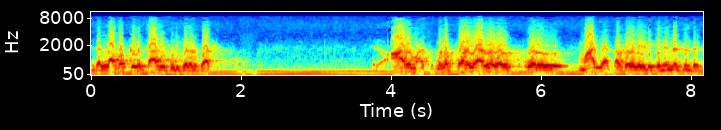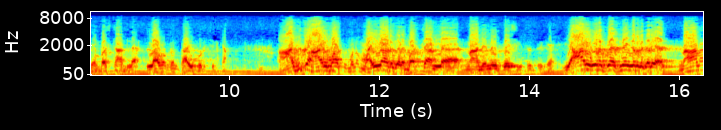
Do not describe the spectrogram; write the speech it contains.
இந்த லபக்குன்னு தாவி பிடிக்கிறது பாரு. ஆறு மாசத்துக்கு முன்ன பொறையாறுல ஒரு ஒரு மாரியாத்தா கோயில இடிக்க நின்னுட்டு இருந்திருக்கேன் பஸ் ஸ்டாண்ட்ல லவக்கம் தாய் பிடிச்சிருக்கேன். அதுக்கு ஆறு மாசத்துக்கு முன்ன மயிலாடுகிற பஸ் ஸ்டாண்ட்ல நான் நின்று பேசிக்கிட்டு இருந்திருக்கேன். யாரு கூட பேசுனேங்கிறது கிடையாது. நானா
